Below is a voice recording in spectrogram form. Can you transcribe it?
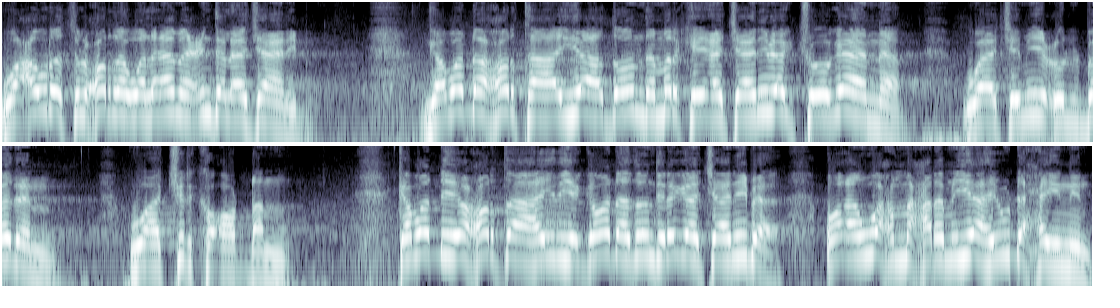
wa cawratu alxora walama cinda alajaanib gabadha xortaa iyo addoonta markay ajaanib ag joogaanna waa jamiicu lbadan waa jidhka oo dhan gabadhii xorta ahayd iyo gabadha addoontii rag ajaaniba oo aan wax maxramiyaahay u dhaxaynin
